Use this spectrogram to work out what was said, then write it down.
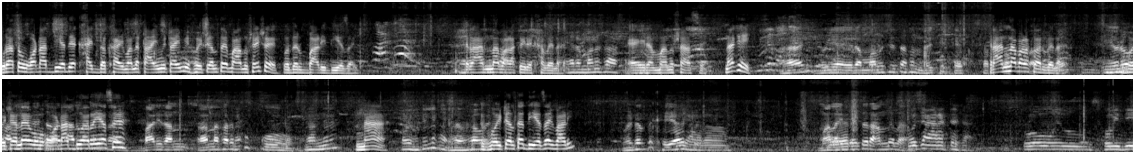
ওরা তো অর্ডার দিয়ে দিয়ে খাদ্য খায় মানে টাইমে টাইমে হোটেলতে মানুষ এসে ওদের বাড়ি দিয়ে যায়। রান্না বাড়া করে খাবে না। এরকম মানুষ আছে। এইরকম মানুষ আছে। নাকি? হ্যাঁ রান্না বাড়া করবে না। হোটেলে অর্ডার দেওয়ারই আছে। বাড়ি রান্না করে খুব কম। না। ওই হোটেলে হোটেলটা দিয়ে যায় বাড়ি। হোটেলতে খেয়ে আসে। মালাই রান্ধে না। ওই যে আর একটা খা ওই সৌদি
